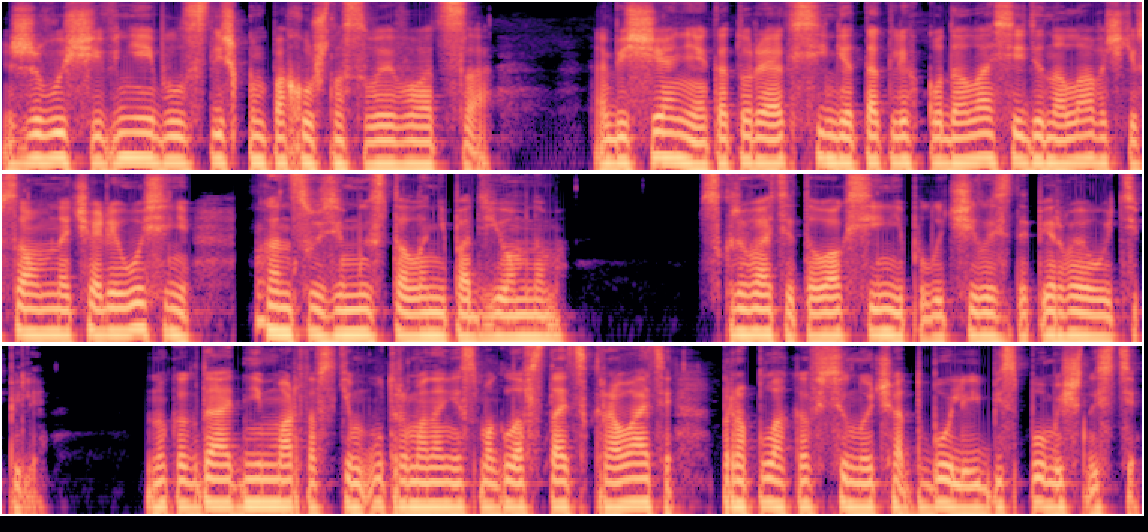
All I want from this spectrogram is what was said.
Живущий в ней был слишком похож на своего отца. Обещание, которое Аксинья так легко дала, сидя на лавочке в самом начале осени, к концу зимы стало неподъемным. Скрывать это у Аксиньи получилось до первой оттепели. Но когда одним мартовским утром она не смогла встать с кровати, проплакав всю ночь от боли и беспомощности,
